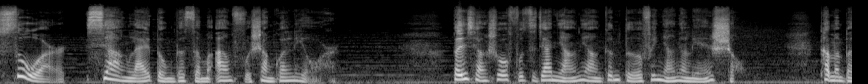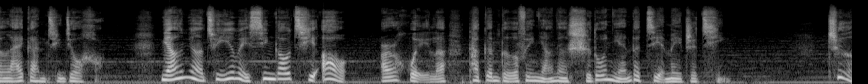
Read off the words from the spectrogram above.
素儿向来懂得怎么安抚上官柳儿，本想说服自家娘娘跟德妃娘娘联手，他们本来感情就好，娘娘却因为心高气傲而毁了她跟德妃娘娘十多年的姐妹之情，这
